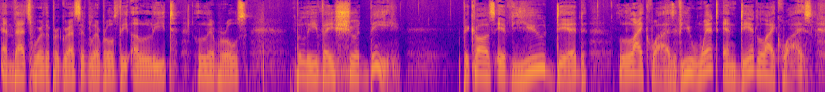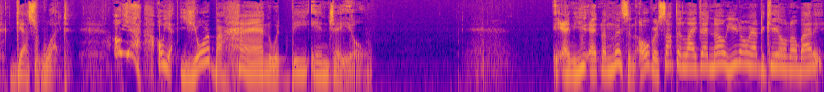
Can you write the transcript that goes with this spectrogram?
And that's where the progressive liberals, the elite liberals, believe they should be. Because if you did likewise, if you went and did likewise, guess what? Oh, yeah. Oh, yeah. Your behind would be in jail. And you and, and, listen over something like that. No, you don't have to kill nobody.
